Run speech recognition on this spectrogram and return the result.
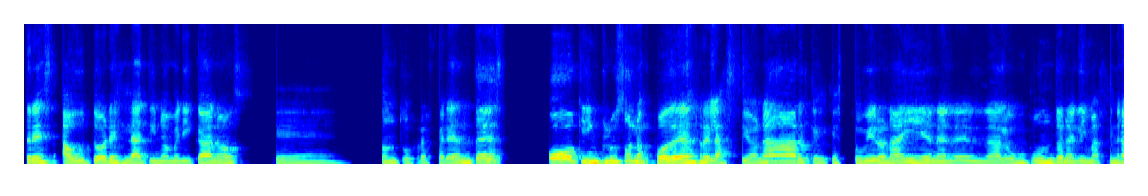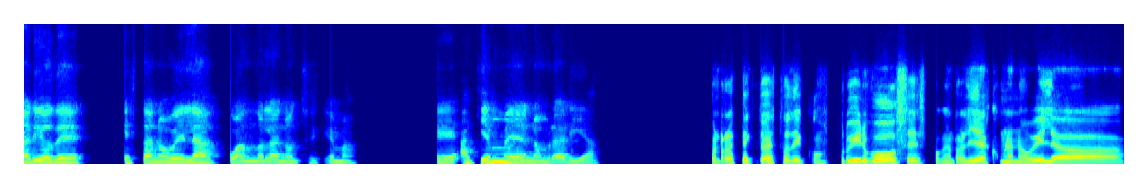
tres autores latinoamericanos que son tus referentes o que incluso los podés relacionar, que, estuvieron ahí en, algún punto en el imaginario de esta novela Cuando la noche quema. Eh, ¿a quién me nombraría? Con respecto a esto de construir voces, porque en realidad es como una novela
